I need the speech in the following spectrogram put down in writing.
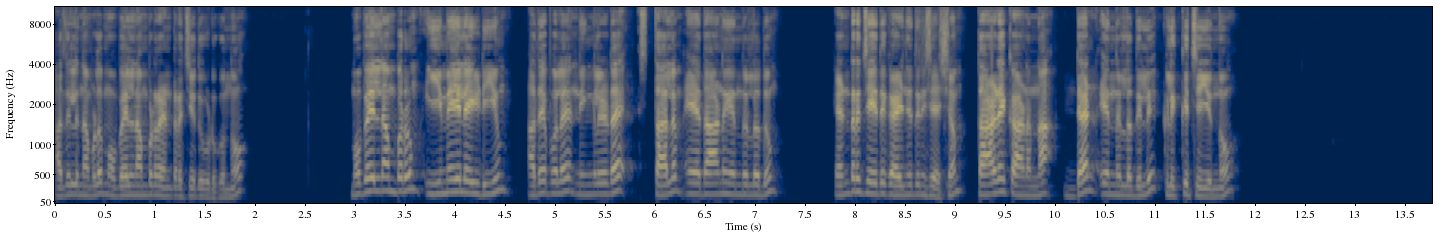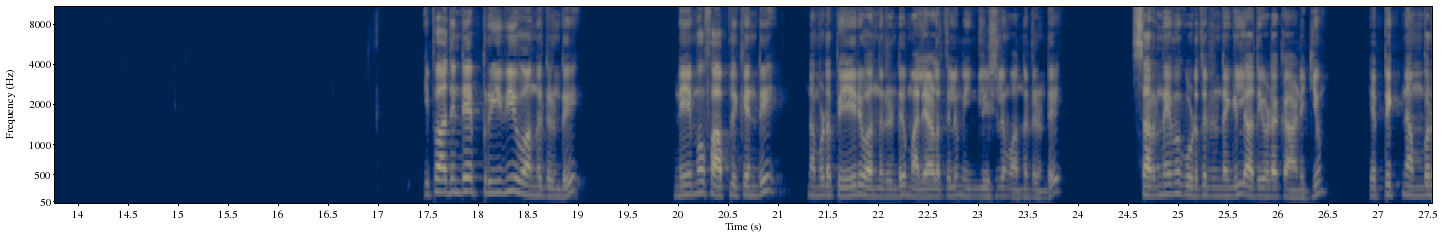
അതിൽ നമ്മൾ മൊബൈൽ നമ്പർ എന്റർ ചെയ്ത് കൊടുക്കുന്നു. മൊബൈൽ നമ്പറും ഇമെയിൽ ഐ ഡിയും അതേപോലെ നിങ്ങളുടെ സ്ഥലം ഏതാണ് എന്നുള്ളതും എന്റർ ചെയ്ത് കഴിഞ്ഞതിന് ശേഷം താഴെ കാണുന്ന ഡൺ എന്നുള്ളതിൽ ക്ലിക്ക് ചെയ്യുന്നു. ഇപ്പോൾ അതിന്റെ പ്രിവ്യൂ വന്നിട്ടുണ്ട്. നെയിം ഓഫ് ആപ്ലിക്കന്റ് നമ്മുടെ പേര് വന്നിട്ടുണ്ട്. മലയാളത്തിലും ഇംഗ്ലീഷിലും വന്നിട്ടുണ്ട്. സർനെയിം കൊടുത്തിട്ടുണ്ടെങ്കിൽ അതിവിടെ കാണിക്കും. എപ്പിക് നമ്പർ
